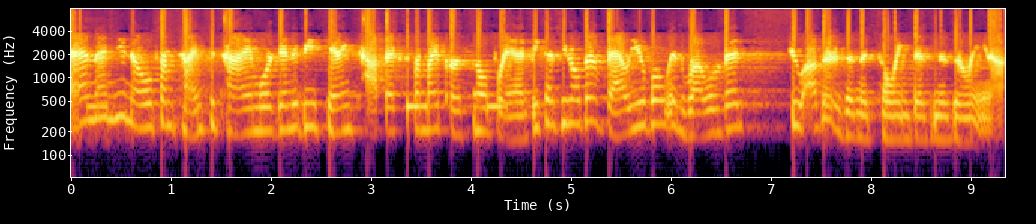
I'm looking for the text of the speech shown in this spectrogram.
And then, you know, from time to time, we're going to be sharing topics from my personal brand because, you know, they're valuable and relevant to others in the towing business arena.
